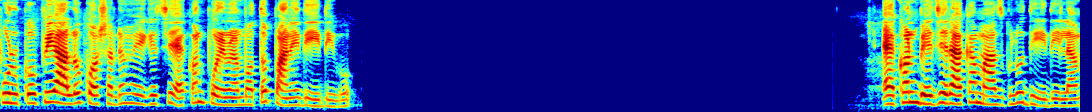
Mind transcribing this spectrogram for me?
ফুলকপি, আলু কষানো হয়ে গেছে। এখন পরিমাণ মতো পানি দিয়ে দিব। এখন বেজে রাখা মাছগুলো দিয়ে দিলাম।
